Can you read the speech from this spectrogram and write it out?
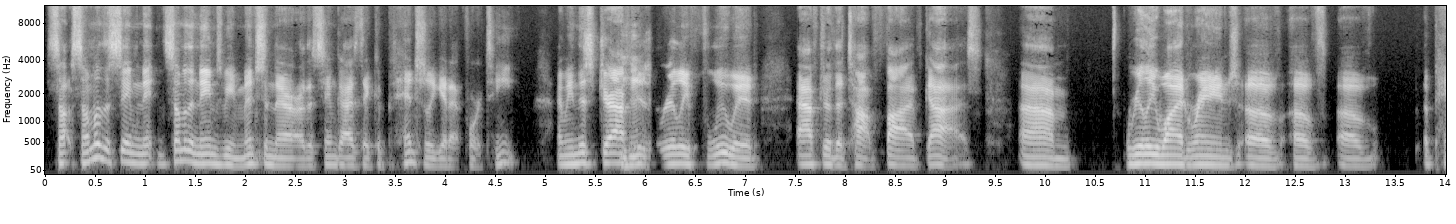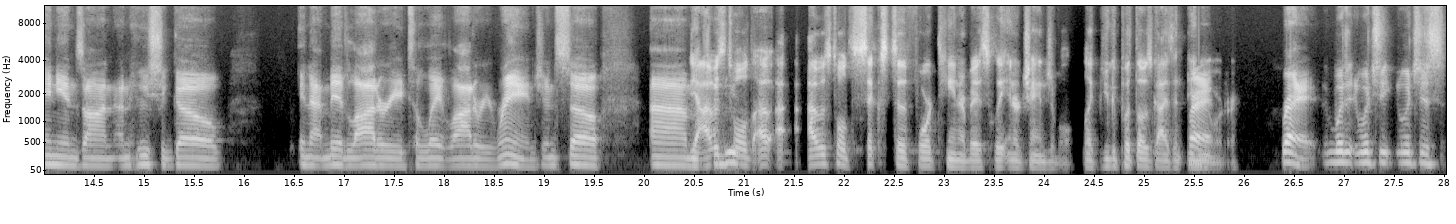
So, some of the same some of the names being mentioned there are the same guys they could potentially get at 14. I mean, this draft mm-hmm. is really fluid after the top five guys. Um, really wide range of of of opinions on on who should go in that mid lottery to late lottery range. And so, um, yeah, I was told I, I, was told six to fourteen are basically interchangeable. Like you could put those guys in right. any order. Right, which which which is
